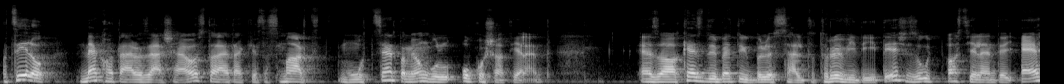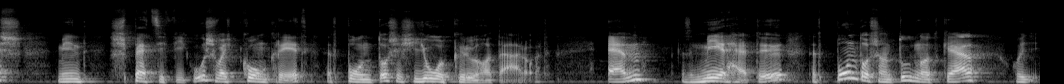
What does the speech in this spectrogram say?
A célok meghatározásához találták ki ezt a SMART módszert, ami angolul okosat jelent. Ez a kezdőbetűkből összeállított rövidítés, ez úgy azt jelenti, hogy S, mint specifikus vagy konkrét, tehát pontos és jól körülhatárolt. M, ez mérhető, tehát pontosan tudnod kell, hogy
